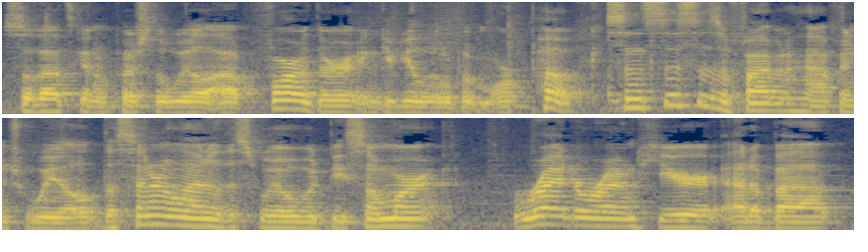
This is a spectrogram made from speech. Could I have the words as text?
So that's going to push the wheel out farther and give you a little bit more poke. Since this is a five and a half inch wheel, the center line of this wheel would be somewhere right around here at about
